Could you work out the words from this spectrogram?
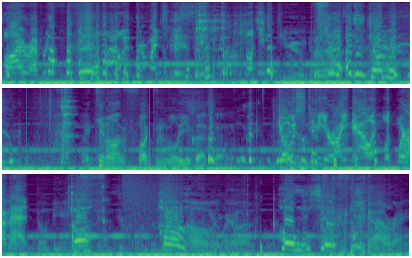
fire every fucking cloud? Or am I just gonna sit in fucking tube? for the rest I just dropped day? my. I cannot fucking believe that guy. Ghost to me right now and look where I'm at. Don't be angry. Oh. Finn. His buns are Oh, Oh my god. holy shit. yeah, right.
